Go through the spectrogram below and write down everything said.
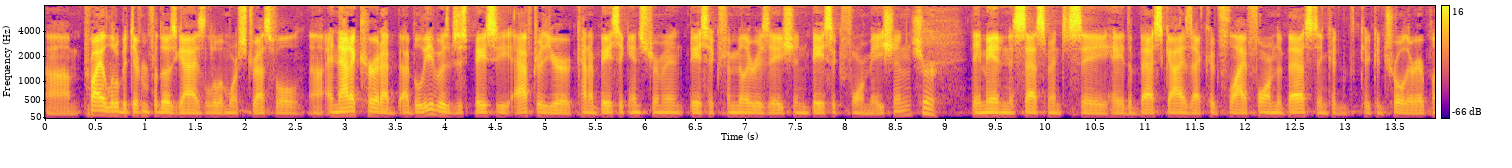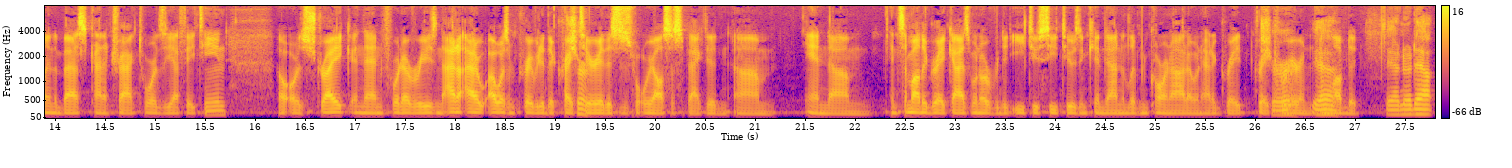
um, probably a little bit different for those guys, a little bit more stressful. Uh, and that occurred, I, I believe, it was just basically after your kind of basic instrument, basic familiarization, basic formation. Sure. They made an assessment to say, hey, the best guys that could fly form the best and could, could control their airplane the best kind of track towards the F 18 or, or the strike. And then for whatever reason, I, don't, I, I wasn't privy to the criteria. This is what we all suspected. Um, and um, and some other great guys went over and did E E2 C2s and came down and lived in Coronado and had a great great Sure, career and, and loved it. Yeah, no doubt.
